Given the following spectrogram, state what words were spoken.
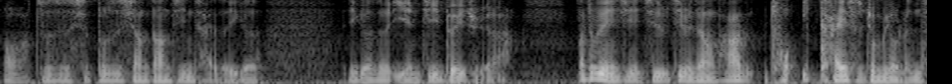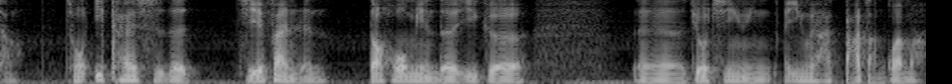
哦，这是都是相当精彩的一个一个的演技对决啦。那这部演技其实基本上他从一开始就没有冷场，从一开始的劫犯人到后面的一个呃刘青云，因为他打长官嘛，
